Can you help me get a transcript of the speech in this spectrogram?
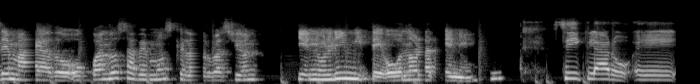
demasiado o cuándo sabemos que la masturbación tiene un límite o no la tiene. Sí, claro. Eh,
